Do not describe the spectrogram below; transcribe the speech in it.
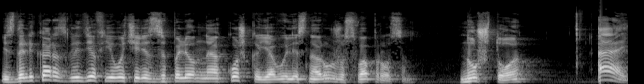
Издалека разглядев его через запыленное окошко, я вылез наружу с вопросом. «Ну что?» «Ай!»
